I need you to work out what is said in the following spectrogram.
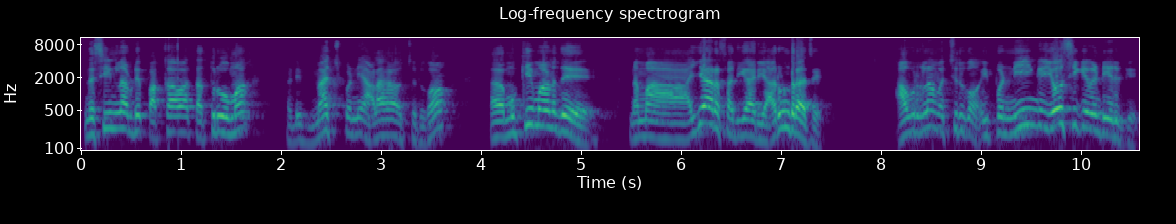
இந்த சீன்லாம் அப்படியே பக்காவாக தத்ரூபமாக அப்படியே மேட்ச் பண்ணி அழகாக வச்சுருக்கோம். முக்கியமானது நம்ம ஐஆர்எஸ் அதிகாரி அருண்ராஜ். அவர்லாம் வச்சுருக்கோம். இப்போ நீங்கள் யோசிக்க வேண்டியிருக்கு.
